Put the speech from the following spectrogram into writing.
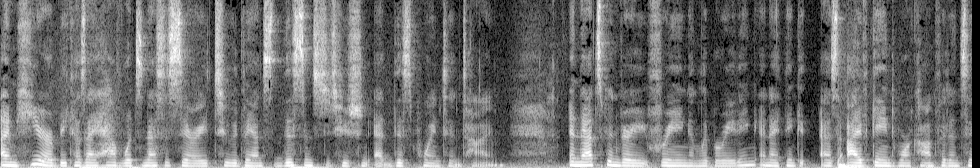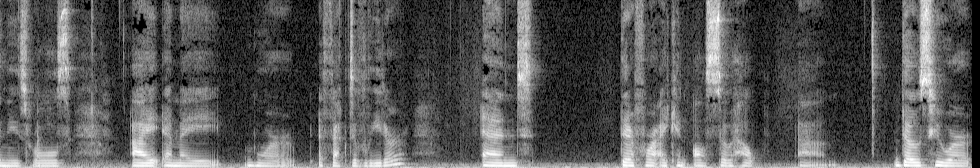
I'm here because I have what's necessary to advance this institution at this point in time and that's been very freeing and liberating. And I think as I've gained more confidence in these roles, I am a more effective leader, and therefore I can also help um, those who are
